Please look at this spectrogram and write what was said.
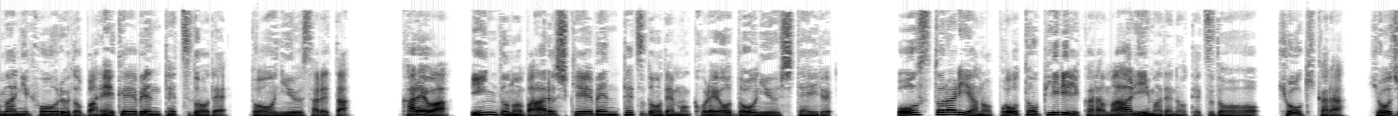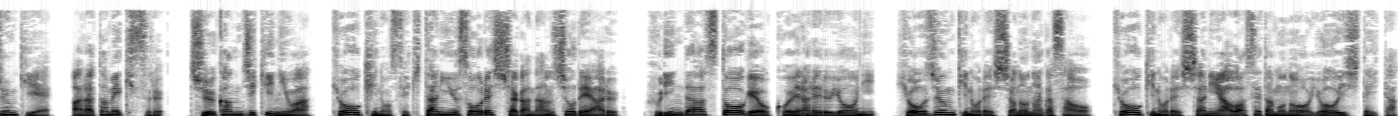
マニフォールドバレー軽便鉄道で導入された。彼はインドのバールシー軽便鉄道でもこれを導入している。オーストラリアのポートピリーからマーリーまでの鉄道を、狂気から標準機へ改め機する中間時期には、狂気の石炭輸送列車が難所であるフリンダース峠を越えられるように、標準機の列車の長さを狂気の列車に合わせたものを用意していた。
